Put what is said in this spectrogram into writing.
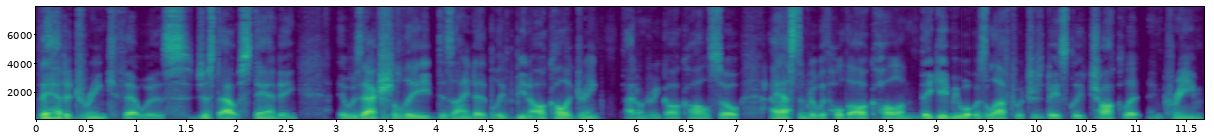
They had a drink that was just outstanding. It was actually designed, I believe, to be an alcoholic drink. I don't drink alcohol, so I asked them to withhold the alcohol, and they gave me what was left, which was basically chocolate and cream,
